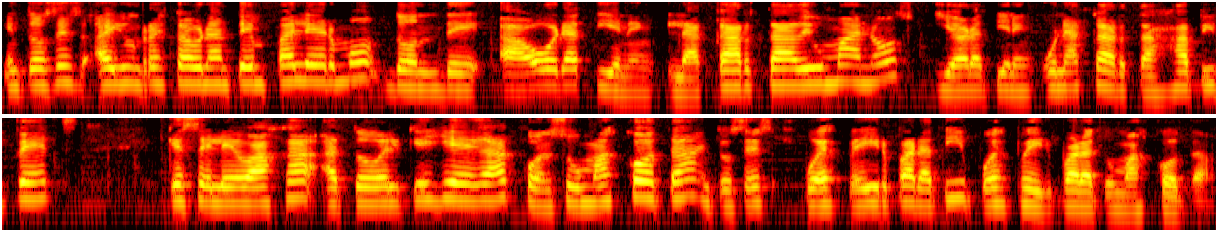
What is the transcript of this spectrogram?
Entonces hay un restaurante en Palermo donde ahora tienen la carta de humanos y ahora tienen una carta Happy Pets que se le baja a todo el que llega con su mascota. Entonces puedes pedir para ti, puedes pedir para tu mascota.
